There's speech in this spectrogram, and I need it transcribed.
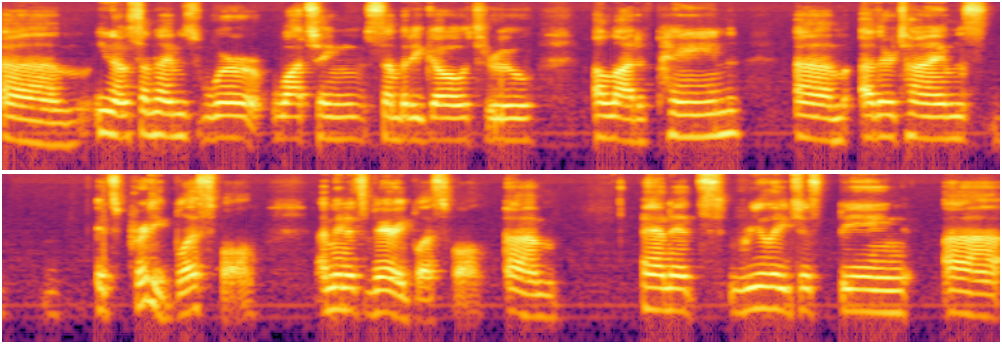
um, you know, sometimes we're watching somebody go through a lot of pain. Um, other times it's pretty blissful. I mean, it's very blissful. Um, and it's really just being uh,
